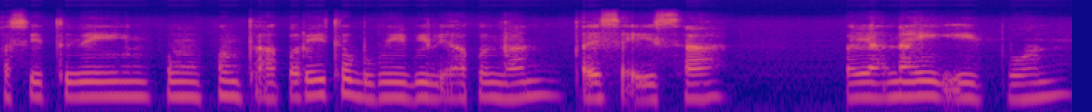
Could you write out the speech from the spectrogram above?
kasi tuwing pumupunta ako rito, bumibili ako nan pa isa-isa. Kaya naiipon.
